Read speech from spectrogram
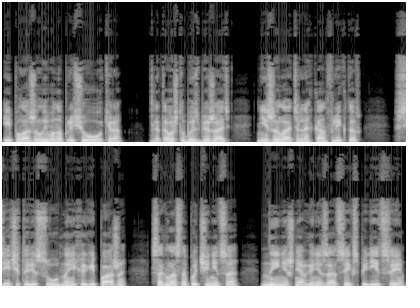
и положил его на плечо Уокера. Для того, чтобы избежать нежелательных конфликтов, все четыре судна и их экипажи согласны подчиниться нынешней организации экспедиции.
